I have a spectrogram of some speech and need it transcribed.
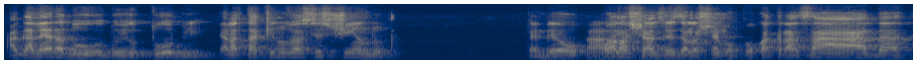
a galera do, do YouTube, ela está aqui nos assistindo. Entendeu? Ou ela, às vezes ela chega um pouco atrasada,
